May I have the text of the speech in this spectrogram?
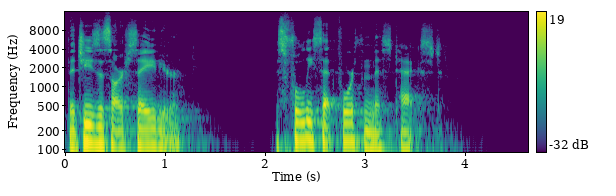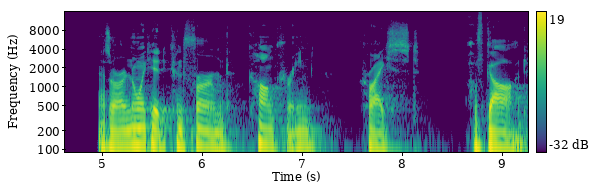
that Jesus, our Savior, is fully set forth in this text as our anointed, confirmed, conquering Christ of God.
